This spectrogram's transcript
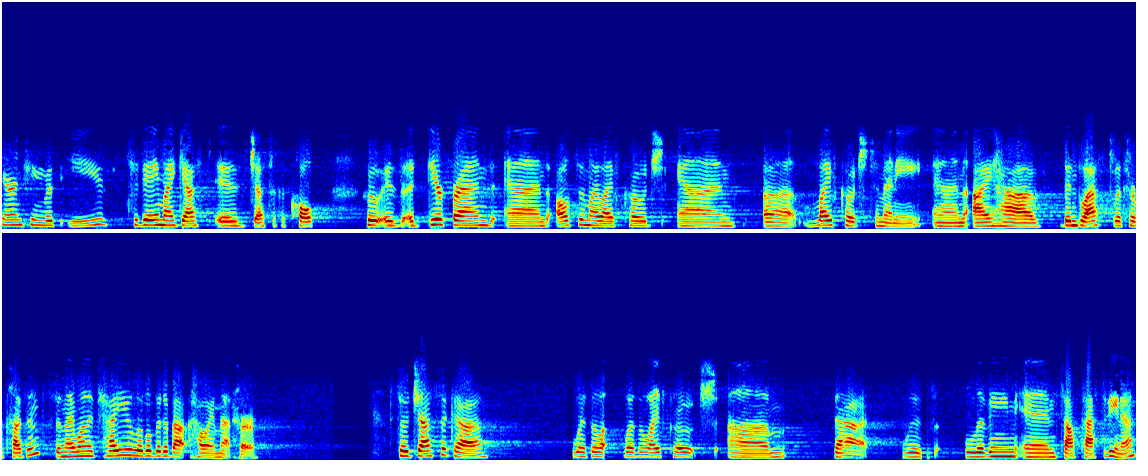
Parenting with Ease. Today, my guest is Jessica Colp, who is a dear friend and also my life coach and uh, life coach to many. And I have been blessed with her presence, and I want to tell you a little bit about how I met her. So, Jessica was a, was a life coach um, that was living in South Pasadena,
